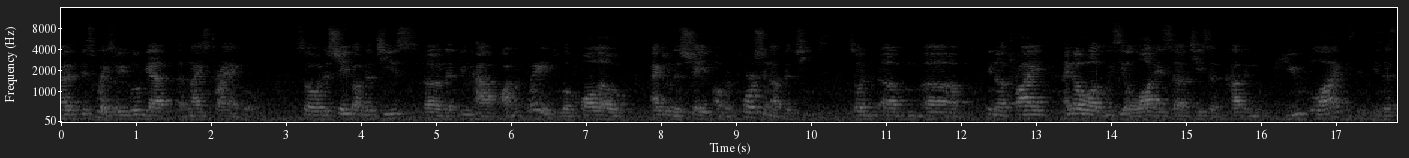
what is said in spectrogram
cut it this way, so you will get a nice triangle. So the shape of the cheese uh, that you have on the plate will follow actually the shape of the portion of the cheese. So um, uh, you know, try. I know what we see a lot is uh, cheese and cut in cube-like. It's, it's as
